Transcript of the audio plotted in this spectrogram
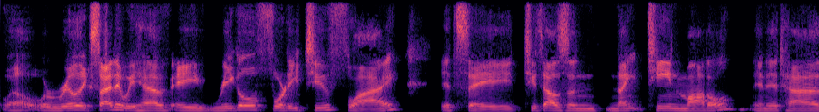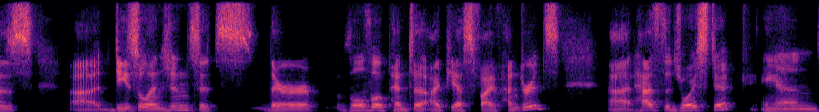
Well, we're really excited. We have a Regal 42 Fly. It's a 2019 model, and it has uh, diesel engines. It's their Volvo Penta IPS 500s. Uh, it has the joystick and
